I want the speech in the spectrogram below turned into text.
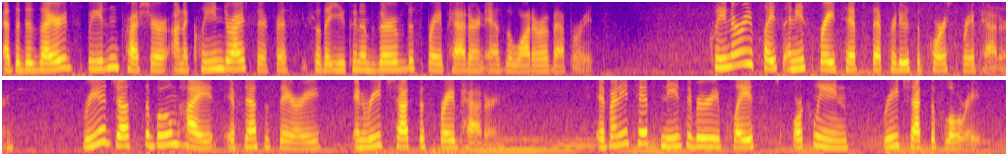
at the desired speed and pressure on a clean dry surface so that you can observe the spray pattern as the water evaporates. Clean or replace any spray tips that produce a poor spray pattern. Readjust the boom height if necessary and recheck the spray pattern. If any tips need to be replaced or cleaned, recheck the flow rates.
